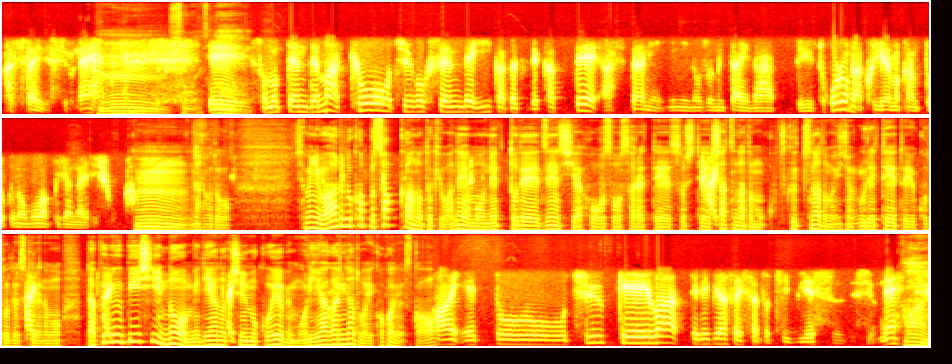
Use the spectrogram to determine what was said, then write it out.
勝ちたいですよね。うん、そうですえね。ーその点で、まあ今日中国戦でいい形で勝って、明日に臨みたいなっていうところが栗山監督の思惑じゃないでしょうか。うん、なるほど。ちなみにワールドカップサッカーの時はね、もうネットで全試合放送されて、そしてはい。シャツなども、グッズなども非常に売れてということですけれども、WBC のメディアの注目及び盛り上がりなどはいかがですか？ははい、えっと、中継はテレビ朝日さんと TBS ですよね。い。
